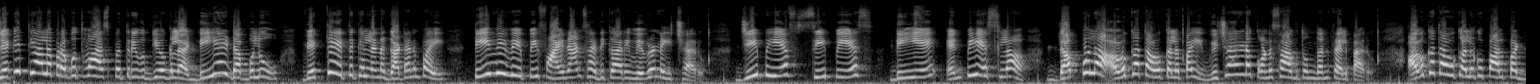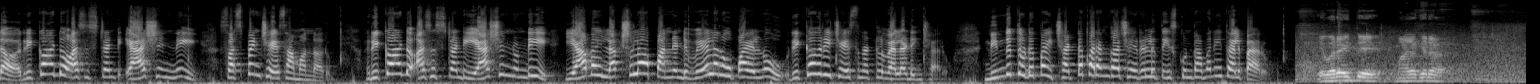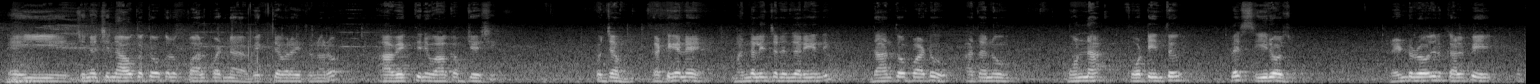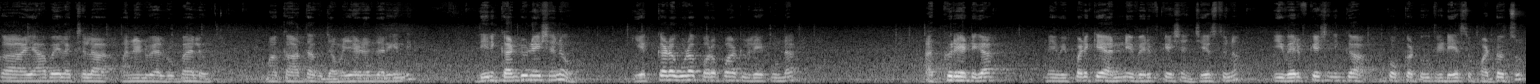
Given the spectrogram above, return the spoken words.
జగిత్యాల ప్రభుత్వ ఆసుపత్రి ఉద్యోగుల డిఏ డబ్బులు వ్యక్తి ఎత్తుకెళ్ళిన ఘటనపై టీవీవీపీ ఫైనాన్స్ అధికారి వివరణ ఇచ్చారు. జీపీఎఫ్ సిపిఎస్ డిఏ ఎన్పిఎస్ల డబ్బుల అవకతవకలపై విచారణ కొనసాగుతుందని తెలిపారు. అవకతవకలకు పాల్పడ్డ రికార్డు అసిస్టెంట్ యాషిన్ని సస్పెండ్ చేశామన్నారు. రికార్డు అసిస్టెంట్ యాషిన్ నుండి యాభై లక్షల పన్నెండు వేల రూపాయలను రికవరీ చేసినట్లు వెల్లడించారు. నిందితుడిపై చట్టపరంగా చర్యలు తీసుకుంటామని తెలిపారు. ఎవరైతే మా దగ్గర ఈ చిన్న చిన్న అవకతవకలకు పాల్పడిన వ్యక్తి ఎవరైతే ఉన్నారో ఆ వ్యక్తిని వాకప్ చేసి కొంచెం గట్టిగానే మందలించడం జరిగింది. దాంతోపాటు అతను మొన్న ఫోర్టీన్త్ ప్లస్ ఈరోజు రెండు రోజులు కలిపి ఒక యాభై లక్షల పన్నెండు వేల రూపాయలు మా ఖాతాకు జమ చేయడం జరిగింది. దీని కంటిన్యూషను ఎక్కడ కూడా పొరపాట్లు లేకుండా అక్యురేట్గా మేము ఇప్పటికే అన్ని వెరిఫికేషన్ చేస్తున్నాం. ఈ వెరిఫికేషన్ ఇంకా ఇంకొక టూ త్రీ డేస్ పట్టొచ్చు.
